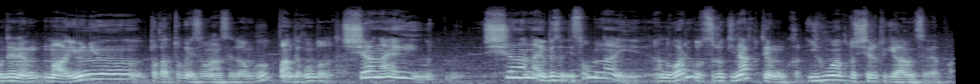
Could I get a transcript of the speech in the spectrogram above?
ほんでねまあ輸入とか特にそうなんですけど物販って本当知らない知らない。別にそんなにあの悪いことする気なくても違法なことしてる時があるんですよやっぱ。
